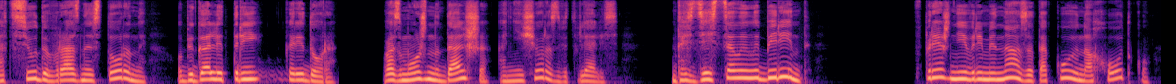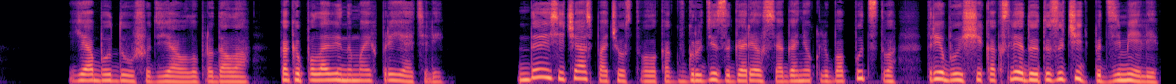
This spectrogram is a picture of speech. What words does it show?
Отсюда в разные стороны убегали три коридора. Возможно, дальше они еще разветвлялись. Да здесь целый лабиринт. В прежние времена за такую находку я бы душу дьяволу продала, как и половина моих приятелей. Да и сейчас почувствовала, как в груди загорелся огонек любопытства, требующий как следует изучить подземелье,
